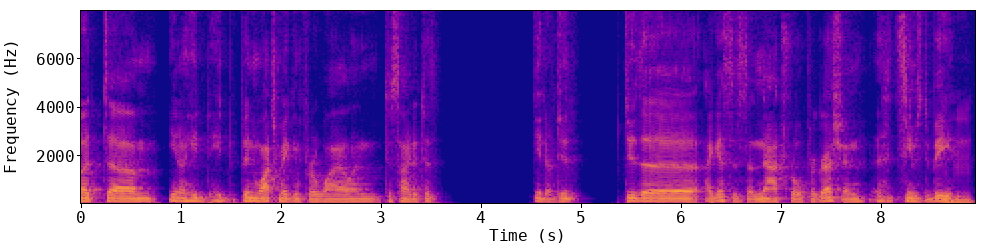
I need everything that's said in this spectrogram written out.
but um, you know he he'd been watchmaking for a while and decided to, you know, do do the I guess it's a natural progression. It seems to be Mhm.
